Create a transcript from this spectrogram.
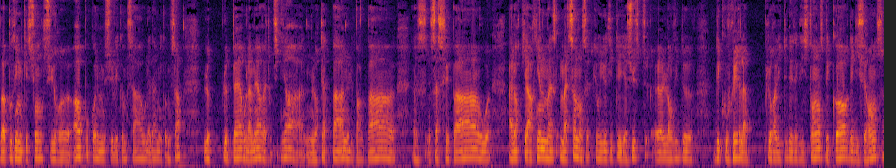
va poser une question sur euh, Ah, pourquoi le monsieur est comme ça, ou la dame est comme ça, le, père ou la mère va tout de suite dire ah, Ne le regarde pas, ne lui parle pas, euh, ça se fait pas, alors qu'il n'y a rien de malsain dans cette curiosité, il y a juste l'envie de découvrir la pluralité des existences, des corps, des différences,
